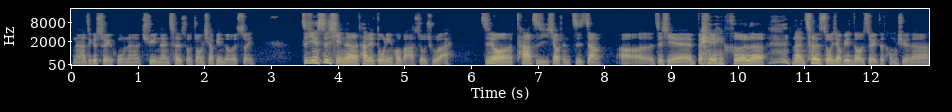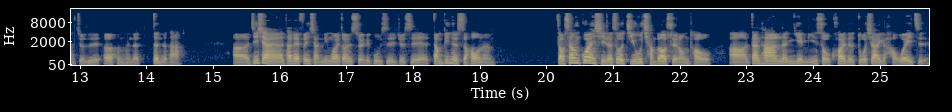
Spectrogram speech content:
拿这个水壶呢去男厕所装小便斗的水，这件事情呢，他在多年后把它说出来。只有他自己笑成智障，呃，这些被 喝了男厕所小便斗水的同学呢，就是恶狠狠的瞪着他。呃，接下来呢，他在分享另外一段水的故事，就是当兵的时候呢，早上盥洗的时候几乎抢不到水龙头啊，但他能眼明手快的夺下一个好位置，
